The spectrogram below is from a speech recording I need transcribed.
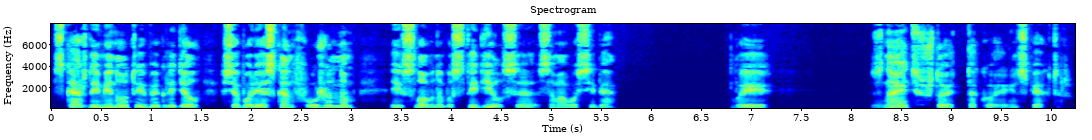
с каждой минутой выглядел все более сконфуженным и словно бы стыдился самого себя. — Вы знаете, что это такое, инспектор?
